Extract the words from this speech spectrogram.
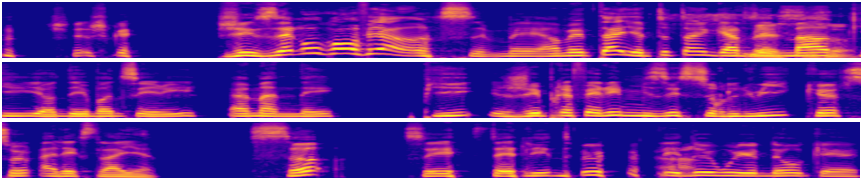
j'ai zéro confiance. Mais en même temps, il y a tout un gardien Ben, de marde qui a des bonnes séries, un moment donné. Puis j'ai préféré miser sur lui que sur Alex Lyon. Ça, c'est- c'était les deux, les Ah. deux weirdos que.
